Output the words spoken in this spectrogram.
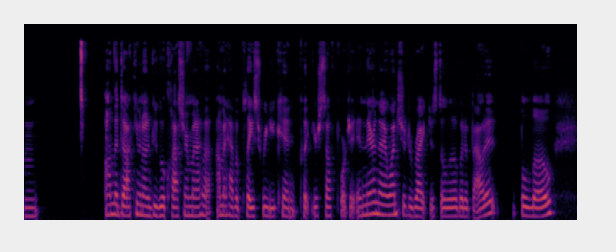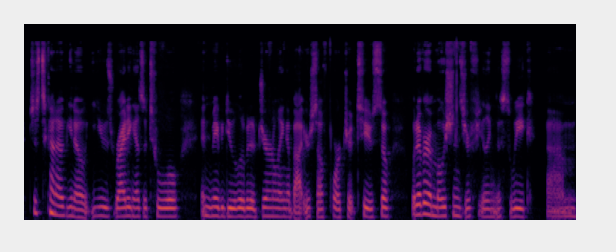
On the document on Google Classroom, I'm going to have a place where you can put your self-portrait in there, and then I want you to write just a little bit about it below, just to kind of, you know, use writing as a tool and maybe do a little bit of journaling about your self-portrait too. So whatever emotions you're feeling this week, um,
